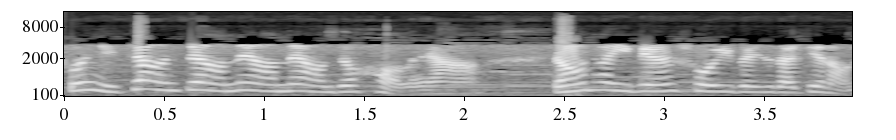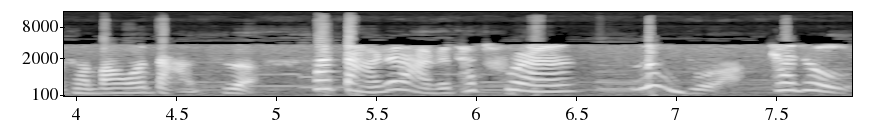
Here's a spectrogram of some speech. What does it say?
说你这样这样那样那样就好了呀。”然后他一边说一边就在电脑上帮我打字。他打着打着，他突然愣住了，他就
